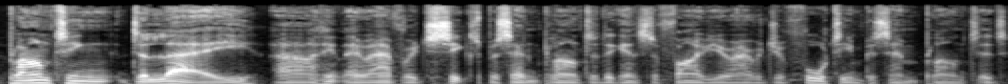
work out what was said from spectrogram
planting delay, uh, I think they were average 6% planted against a five year average of 14% planted.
